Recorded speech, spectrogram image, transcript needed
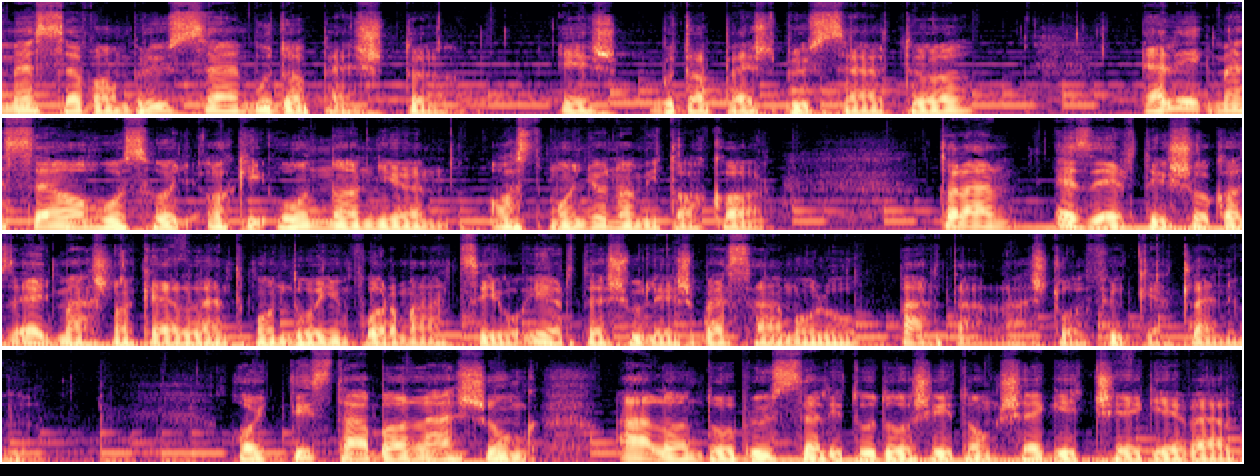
messze van Brüsszel Budapesttől? És Budapest Brüsszeltől? Elég messze ahhoz, hogy aki onnan jön, azt mondjon, amit akar? Talán ezért is sok az egymásnak ellentmondó információ, értesülés, beszámoló pártállástól függetlenül. Hogy tisztában lássunk, állandó brüsszeli tudósítónk segítségével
